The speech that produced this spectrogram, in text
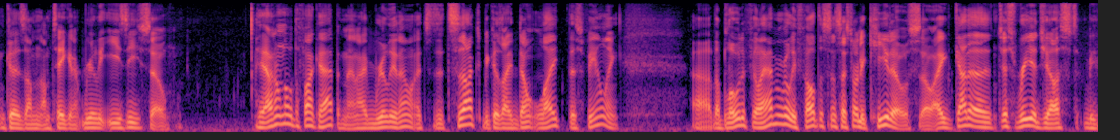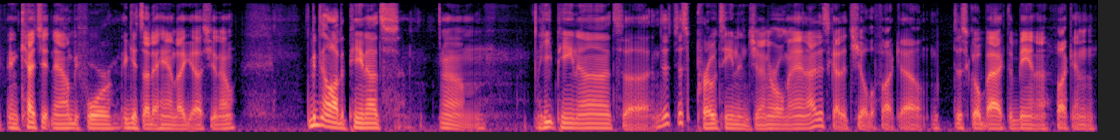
because I'm, I'm taking it really easy. So yeah, I don't know what the fuck happened, man. I really don't. It's, it sucks because I don't like this feeling uh, the bloated feeling. I haven't really felt it since I started keto, so I gotta just readjust and catch it now before it gets out of hand. I guess you know. I'm eating a lot of peanuts, um, heat peanuts, uh, just just protein in general, man. I just gotta chill the fuck out. Just go back to being a fucking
